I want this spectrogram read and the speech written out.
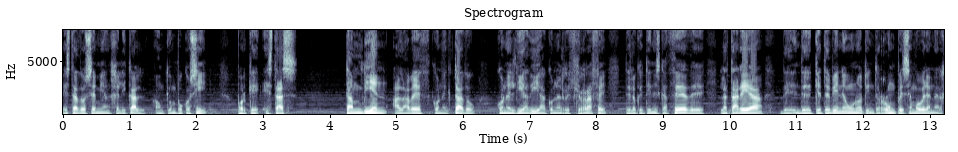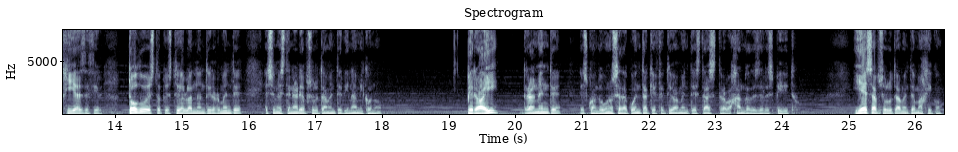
estado semi-angelical, aunque un poco sí, porque estás también a la vez conectado con el día a día, con el rifirrafe de lo que tienes que hacer, de la tarea, de, que te viene uno, te interrumpe, se mueve la energía, es decir, todo esto que estoy hablando anteriormente es un escenario absolutamente dinámico, ¿no? Pero ahí realmente es cuando uno se da cuenta que efectivamente estás trabajando desde el espíritu. Y es absolutamente mágico.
